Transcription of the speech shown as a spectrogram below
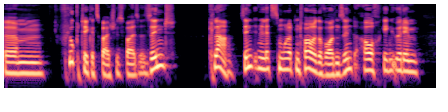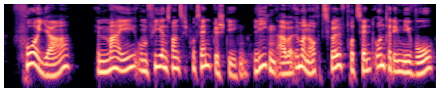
Ähm, Flugtickets beispielsweise sind klar, sind in den letzten Monaten teurer geworden, sind auch gegenüber dem Vorjahr im Mai um 24 Prozent gestiegen, liegen aber immer noch 12 Prozent unter dem Niveau,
